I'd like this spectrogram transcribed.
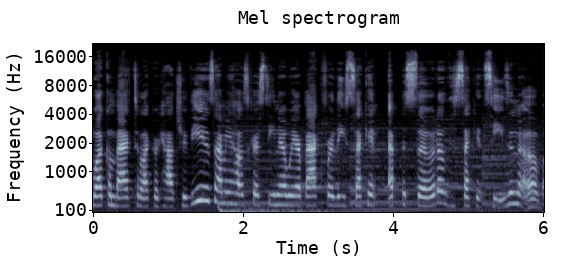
welcome back to Black Girl Couch Reviews. I'm your host, Christina. We are back for the second episode of the second season of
